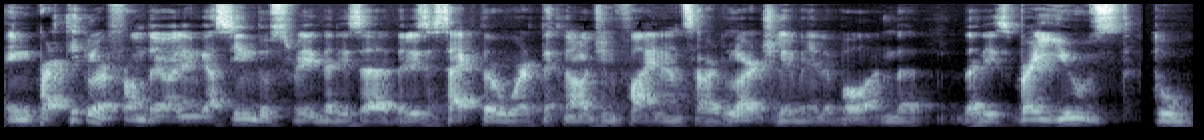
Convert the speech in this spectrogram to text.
in particular from the oil and gas industry, that is a that is a sector where technology and finance are largely available, and that, that is very used to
